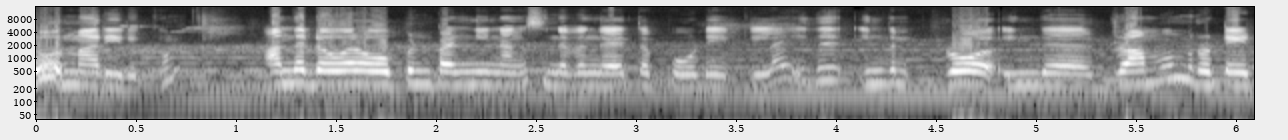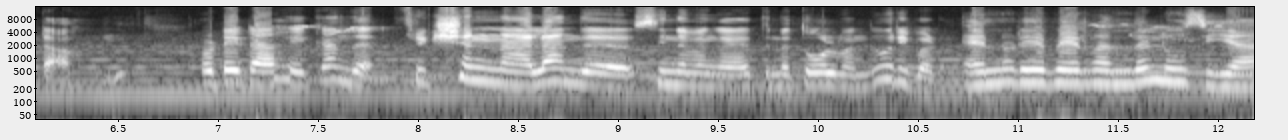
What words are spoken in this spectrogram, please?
டோர் மாதிரி இருக்கும். அந்த டோரை ஓப்பன் பண்ணி நாங்கள் சின்ன வெங்காயத்தை போடக்கல. இது இந்த ரோ இந்த ட்ரம்மும் ரொட்டேட் ஆகும். ரொட்டேட் ஆகிக்க அந்த ஃப்ரிக்ஷன்னால் அந்த சின்ன வெங்காயத்தின் தோல் வந்து உரிபடும். என்னுடைய பேர் வந்து லூசியா.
